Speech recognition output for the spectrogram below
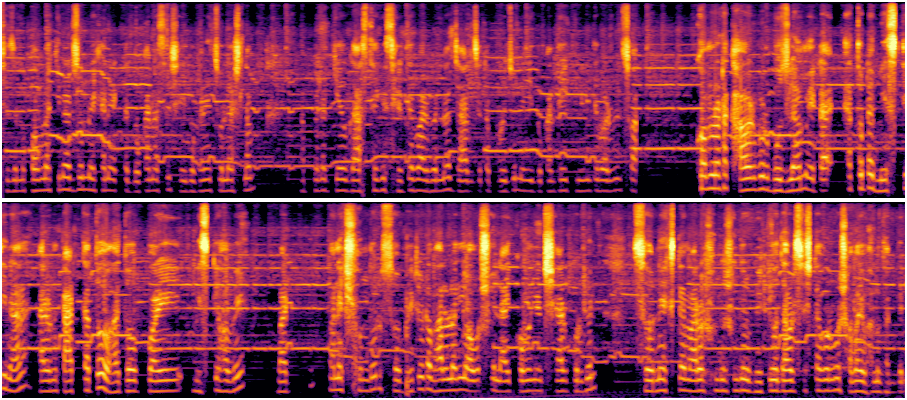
সেজন্য কমলা কেনার জন্য এখানে একটা দোকান আছে, সেই দোকানে চলে আসলাম আপনারা কেউ গাছ থেকে ছিঁড়তে পারবেন না, যার যেটা প্রয়োজন এই দোকান থেকে কিনে নিতে পারবেন কমলাটা খাওয়ার পর বুঝলাম এটা এতটা মিষ্টি না, কারণ টাটকা তো, হয়তো পরে মিষ্টি হবে বাট অনেক সুন্দর। সো ভিডিওটা ভালো লাগলে অবশ্যই লাইক কমেন্ট শেয়ার করবেন। সো নেক্সট টাইম আরও সুন্দর সুন্দর ভিডিও দেওয়ার চেষ্টা করব। সবাই ভালো থাকবেন।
